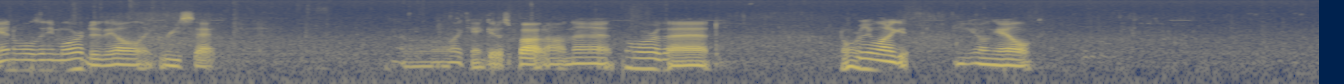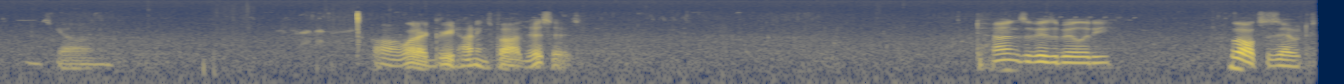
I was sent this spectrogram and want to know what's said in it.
animals anymore? do they all like reset? I can't get a spot on that or that. Don't really want to get young elk. It's young. Oh, what a great hunting spot this is. Tons of visibility. Who else is out?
